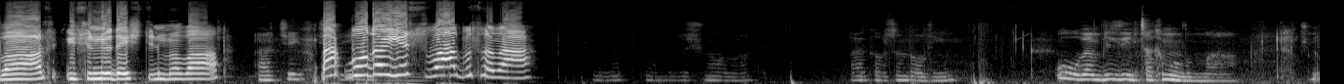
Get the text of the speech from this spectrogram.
Var. Üstünü değiştirme var. Erkek Bak şeyi- burada yüz var bu sana. Şöyle yanımıza şuna bak. Ayakkabısını da alayım. Oo ben bildiğin takım oldum la. Şunu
